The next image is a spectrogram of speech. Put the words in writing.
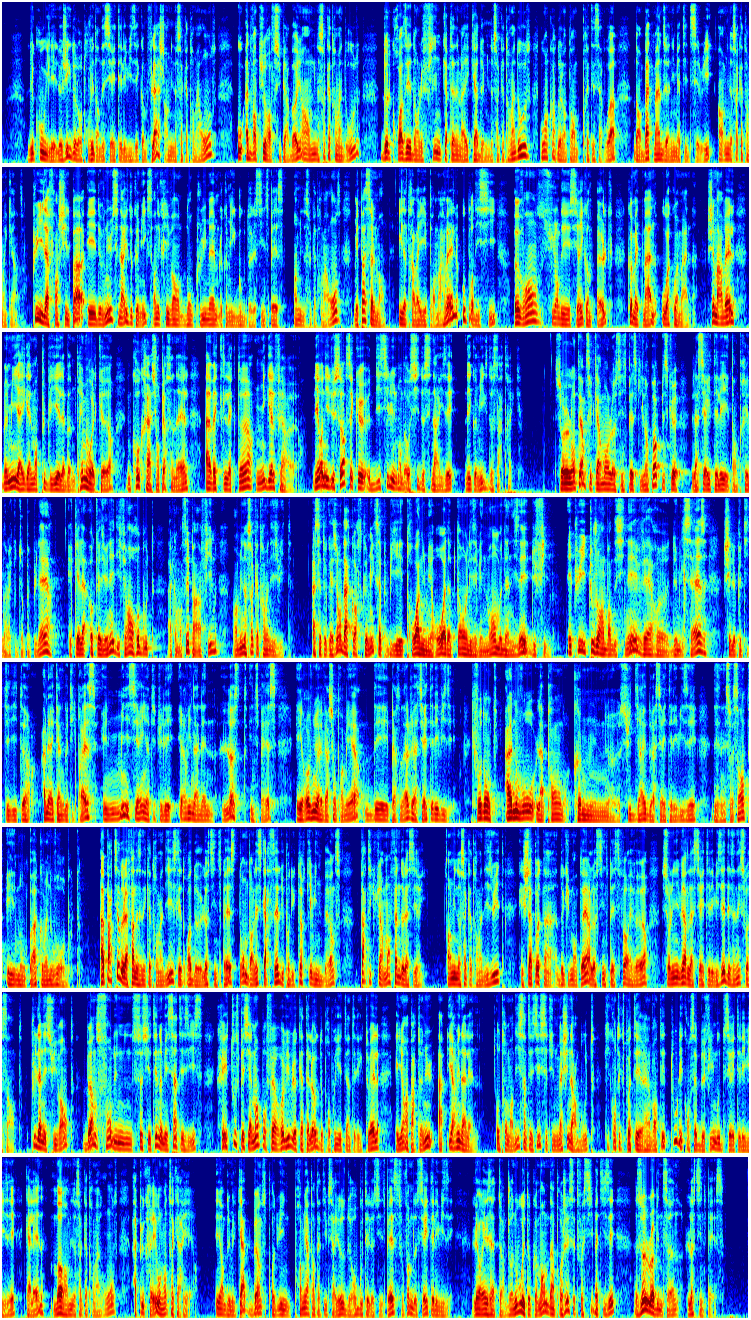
Du coup, il est logique de le retrouver dans des séries télévisées comme Flash en 1991 ou Adventure of Superboy en 1992, de le croiser dans le film Captain America de 1992, ou encore de l'entendre prêter sa voix dans Batman The Animated Series en 1995. Puis il a franchi le pas et est devenu scénariste de comics en écrivant donc lui-même le comic book de Lost in Space en 1991, mais pas seulement. Il a travaillé pour Marvel ou pour DC, œuvrant sur des séries comme Hulk, Cometman ou Aquaman. Chez Marvel, Mummy a également publié l'album Dreamwalker, une co-création personnelle avec l'acteur Miguel Ferrer. L'ironie du sort, c'est que DC lui demanda aussi de scénariser des comics de Star Trek. Sur le long terme, c'est clairement Lost in Space qui l'emporte, puisque la série télé est entrée dans la culture populaire et qu'elle a occasionné différents reboots, à commencer par un film en 1998. À cette occasion, Dark Horse Comics a publié trois numéros adaptant les événements modernisés du film. Et puis, toujours en bande dessinée, vers 2016, euh, chez le petit éditeur American Gothic Press, une mini-série intitulée Irvin Allen Lost in Space est revenu à la version première des personnages de la série télévisée. Il faut donc à nouveau la prendre comme une suite directe de la série télévisée des années 60 et non pas comme un nouveau reboot. À partir de la fin des années 90, les droits de Lost in Space tombent dans l'escarcelle du producteur Kevin Burns, particulièrement fan de la série. En 1998, il chapeaute un documentaire, Lost in Space Forever, sur l'univers de la série télévisée des années 60. Puis l'année suivante, Burns fonde une société nommée Synthesis, créée tout spécialement pour faire revivre le catalogue de propriété intellectuelle ayant appartenu à Irvin Allen. Autrement dit, Synthesis est une machine à reboot qui compte exploiter et réinventer tous les concepts de films ou de séries télévisées qu'Allen, mort en 1991, a pu créer au long de sa carrière. Et en 2004, Burns produit une première tentative sérieuse de rebooter Lost in Space sous forme de série télévisée. Le réalisateur John Woo est aux commandes d'un projet cette fois-ci baptisé The Robinson Lost in Space.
